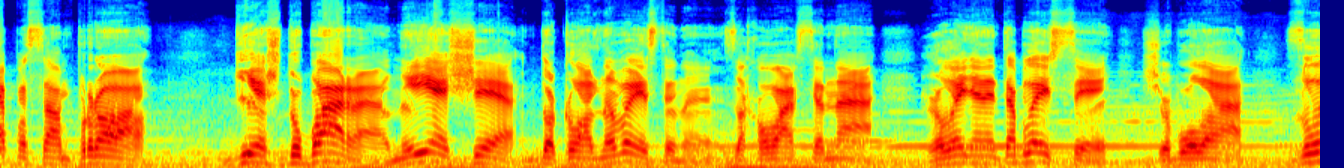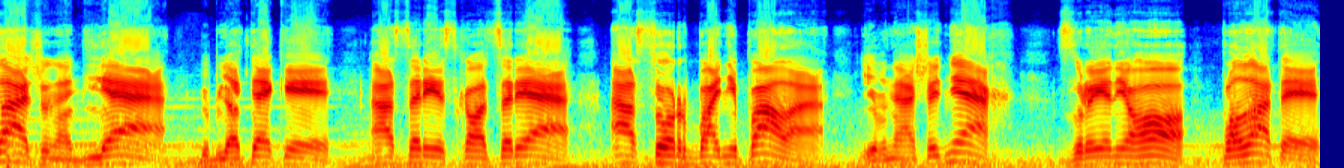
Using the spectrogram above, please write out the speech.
епосом про Гіш Дубара не є ще докладно вистини. Заховався на глиняній табличці, що була зладжена для бібліотеки асирійського царя Асурбаніпала. І в наших днях з руїн його палати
